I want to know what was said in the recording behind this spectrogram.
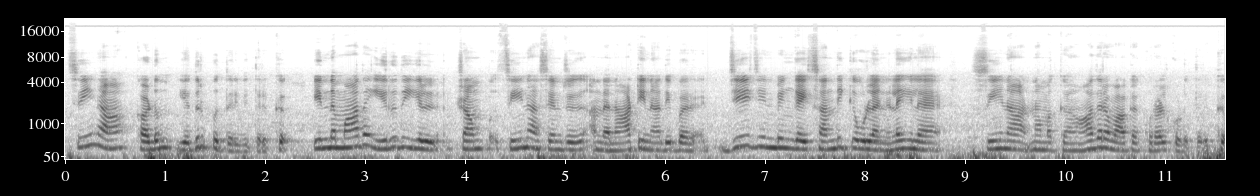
சீனா கடும் எதிர்ப்பு தெரிவித்திருக்கு. இந்த மாத இறுதியில் ட்ரம்ப் சீனா சென்று அந்த நாட்டின் அதிபர் ஜி ஜின்பிங்கை சந்திக்க உள்ள நிலையில சீனா நமக்கு ஆதரவாக குரல் கொடுத்திருக்கு.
